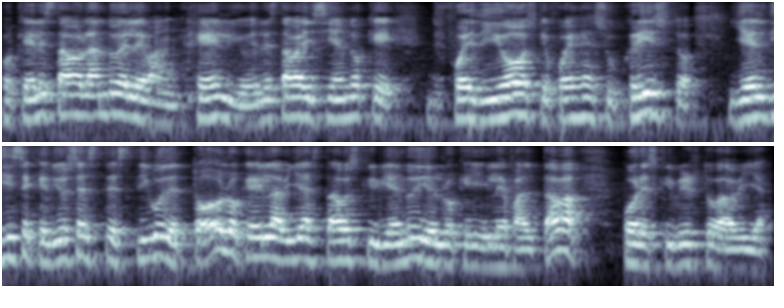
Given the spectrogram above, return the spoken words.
porque él estaba hablando del Evangelio, él estaba diciendo que fue Dios, que fue Jesucristo, y él dice que Dios es testigo de todo lo que él había estado escribiendo y de lo que le faltaba por escribir todavía.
